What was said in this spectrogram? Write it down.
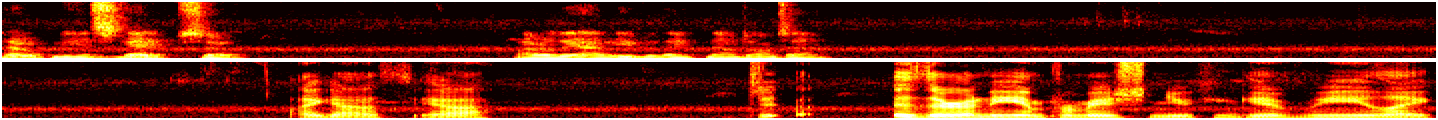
helped me escape, so I really have you to thank now, don't I? I guess, yeah. Is there any information you can give me? Like,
